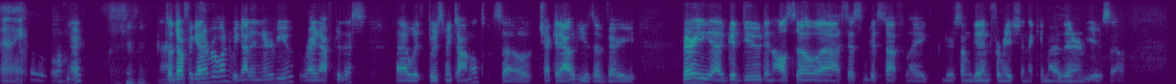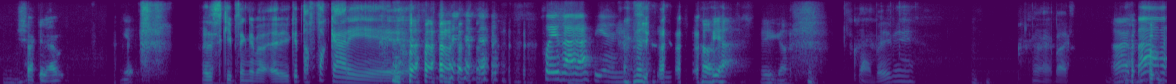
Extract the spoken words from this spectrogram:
All right. Cool. So don't forget, everyone, we got an interview right after this uh, with Bruce McDonald. So check it out. He was a very, very uh, good dude, and also uh, says some good stuff. Like there's some good information that came out of the interview. So check it out. Yep. I just keep thinking about Eddie. Get the fuck out of here. Play that at the end. Oh yeah. There you go. Come on, baby. All right, bye. All right. Bye.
